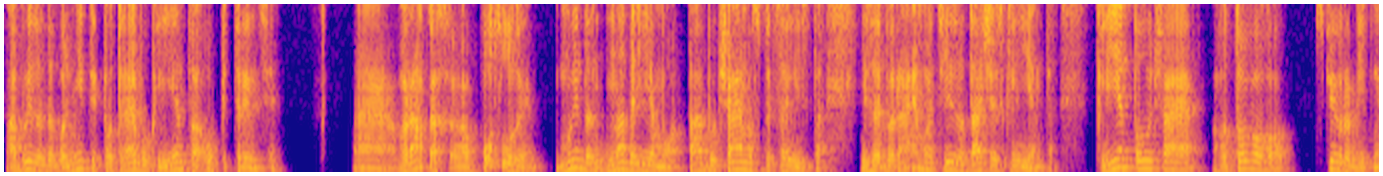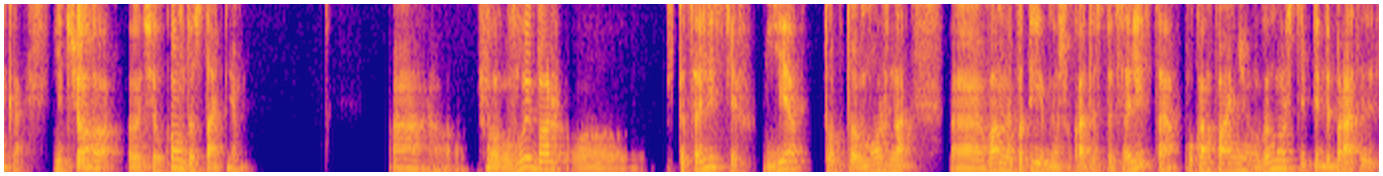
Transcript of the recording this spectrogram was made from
аби задовольнити потребу клієнта у підтримці. Е, В рамках е, послуги ми надаємо та обучаємо спеціаліста і забираємо ці задачі з клієнта. Клієнт получає готового співробітника. І цього е, цілком достатньо. А, в- Вибір спеціалістів є, тобто можна, вам не потрібно шукати спеціаліста у компанію, ви можете підібрати,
